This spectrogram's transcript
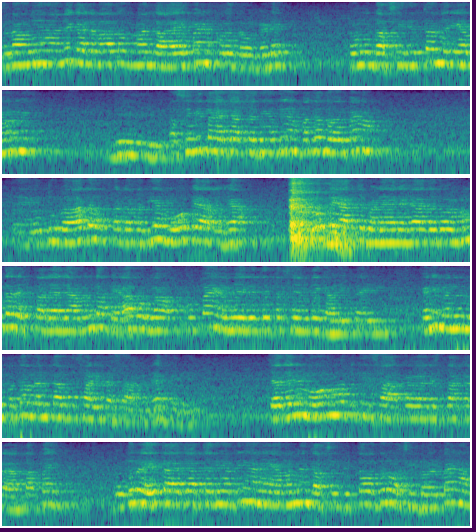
ਸੁਣਾਉਣੀ ਆ ਵੀ ਗੱਲਬਾਤ ਮੈਂ ਲਾਏ ਭੈਣ ਕੋਲ ਦੋ ਗੜੇ। ਤੁਹਾਨੂੰ ਦੱਸ ਹੀ ਦਿੱਤਾ ਮੇਰੀ ਅਮਨ ਨੇ ਵੀ ਅਸੀਂ ਵੀ ਤਾਂ ਚਾਚੇ ਦੀਆਂ ਧੀਆਂ ਪਹਿਲਾਂ ਦੋਏ ਭੈਣਾਂ। ਤੇ ਉਸ ਤੋਂ ਬਾਅਦ ਸਾਡਾ ਵਧੀਆ ਮੋਹ ਪਿਆਰ ਰਿਹਾ। ਉਹ ਪਿਆਰ ਚ ਬਣਿਆ ਰਿਹਾ ਜਦੋਂ ਅਮਨ ਦਾ ਰਿਸ਼ਤਾ ਲੈ ਲਿਆ ਅਮਨ ਦਾ ਵਿਆਹ ਹੋ ਗਿਆ ਉਹ ਭੈਣ ਮੇਰੇ ਤੇ ਤਰਸੇਮ ਦੇ ਗਾਲੀ ਪੈ ਗਈ। ਕਹਿੰਦੀ ਮੈਨੂੰ ਨੀ ਪਤਾ ਮੈਨੂੰ ਤਾਂ ਆਪਣੀ ਸਾਲੀ ਦਾ ਸਾਕ ਲਿਆ ਕੇ ਦੇ ਜਦ ਇਹਨੇ ਮੋਹ ਮੁਹੱਬਤ ਸਾਕ ਰਿਸ਼ਤਾ ਕਰਾਤਾ ਭਾਈ ਉਧਰ ਇਹ ਤਾਇਆ ਚਾਚਾ ਦੀਆਂ ਧੀਆਂ ਨੇ ਅਮਨ ਨੇ ਦੱਸ ਦਿੱਤਾ ਉਧਰ ਅਸੀਂ ਦੋਏ ਭੈਣਾਂ।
